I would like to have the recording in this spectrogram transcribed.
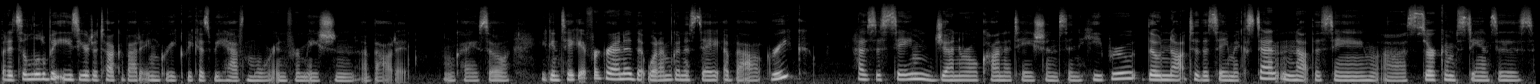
but it's a little bit easier to talk about it in Greek because we have more information about it. Okay, so you can take it for granted that what I'm going to say about Greek has the same general connotations in Hebrew, though not to the same extent and not the same uh, circumstances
